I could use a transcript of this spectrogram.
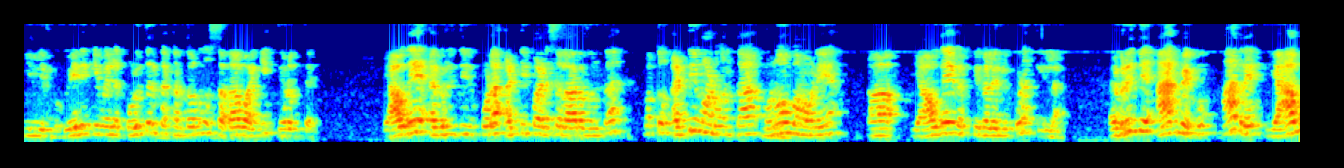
ಇಲ್ಲಿ ವೇದಿಕೆ ಮೇಲೆ ಕುಳಿತಿರ್ತಕ್ಕಂಥವ್ರನ್ನು ಸದಾವಾಗಿ ಇರುತ್ತೆ. ಯಾವುದೇ ಅಭಿವೃದ್ಧಿಗೂ ಕೂಡ ಅಡ್ಡಿಪಡಿಸಲಾರದಂತ ಮತ್ತು ಅಡ್ಡಿ ಮಾಡುವಂತಹ ಮನೋಭಾವನೆಯ ಯಾವುದೇ ವ್ಯಕ್ತಿಗಳಲ್ಲಿ ಕೂಡ ಇಲ್ಲ. ಅಭಿವೃದ್ಧಿ ಆಗ್ಬೇಕು, ಆದ್ರೆ ಯಾವ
